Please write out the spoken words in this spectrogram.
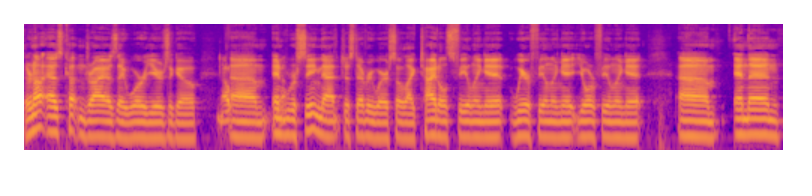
they're not as cut and dry as they were years ago Nope. Um, and we're seeing that just everywhere. So like titles feeling it, we're feeling it, you're feeling it. Um, and then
